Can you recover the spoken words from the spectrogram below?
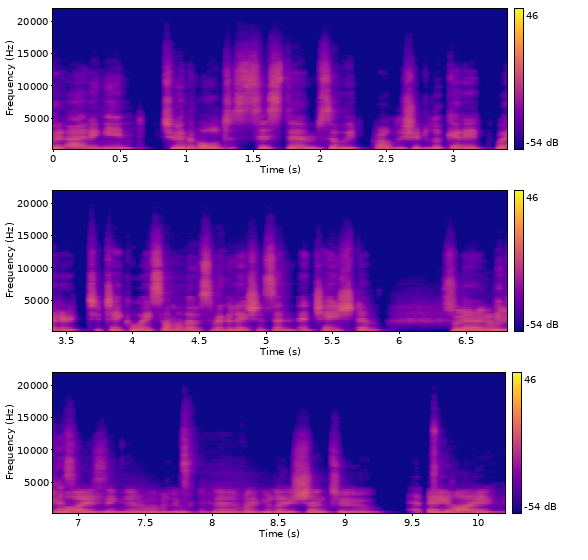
put adding in to an mm. old system. So we probably should look at it whether to take away some of those regulations and, and change them. So you uh, mean uh, revising the, the regulation to AI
